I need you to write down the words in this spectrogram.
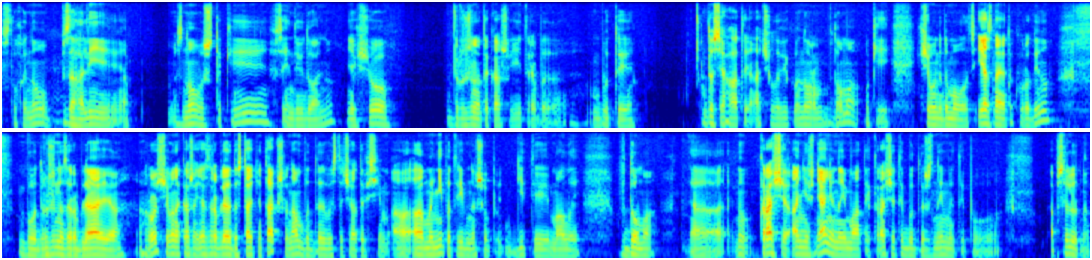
Слухай, ну взагалі, знову ж таки, все індивідуально. Якщо дружина така, що їй треба бути досягати, а чоловіку норм вдома, окей, якщо вони домовилися. Я знаю таку родину, бо дружина заробляє гроші. Вона каже: Я заробляю достатньо так, що нам буде вистачати всім. А, а мені потрібно, щоб діти мали вдома. А, ну, Краще, аніж няню наймати, краще ти будеш з ними, типу, абсолютно.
